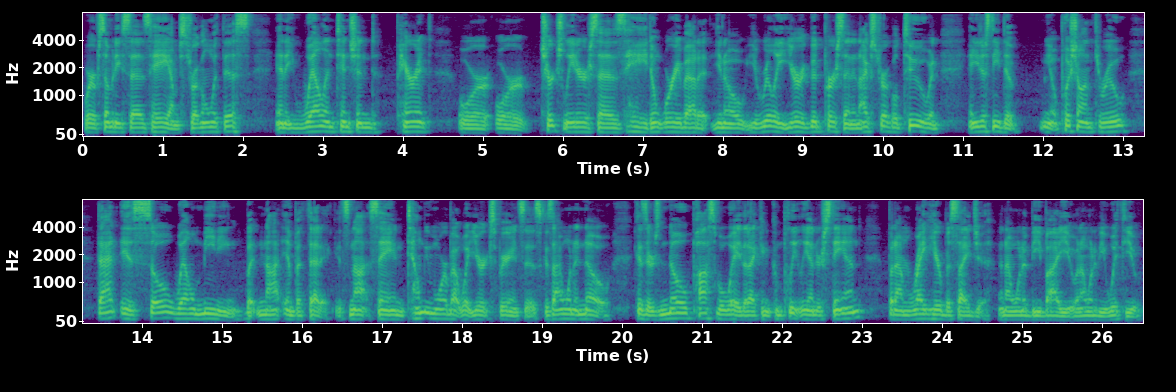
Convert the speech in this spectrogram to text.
where if somebody says, Hey, I'm struggling with this, and a well intentioned parent or or church leader says, "Hey, don't worry about it. You know, you really you're a good person and I've struggled too and and you just need to you know push on through that is so well meaning but not empathetic it's not saying tell me more about what your experience is because i want to know because there's no possible way that i can completely understand but i'm right here beside you and i want to be by you and i want to be with you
